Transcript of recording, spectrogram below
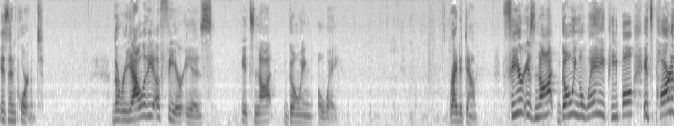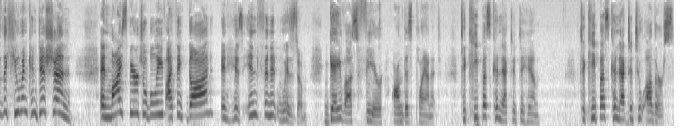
is important. The reality of fear is it's not going away. Write it down. Fear is not going away, people. It's part of the human condition. And my spiritual belief, I think God, in His infinite wisdom, gave us fear on this planet to keep us connected to Him, to keep us connected to others,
